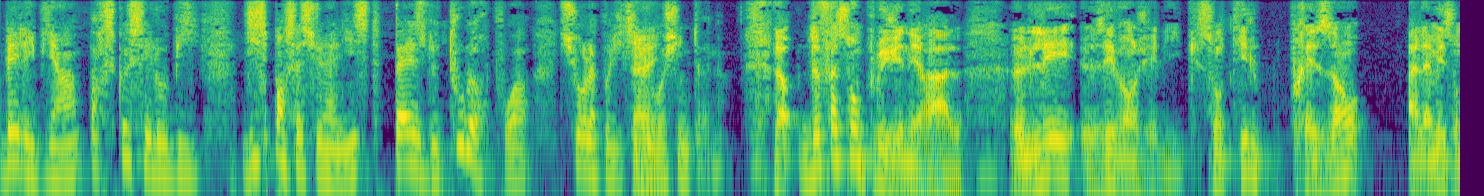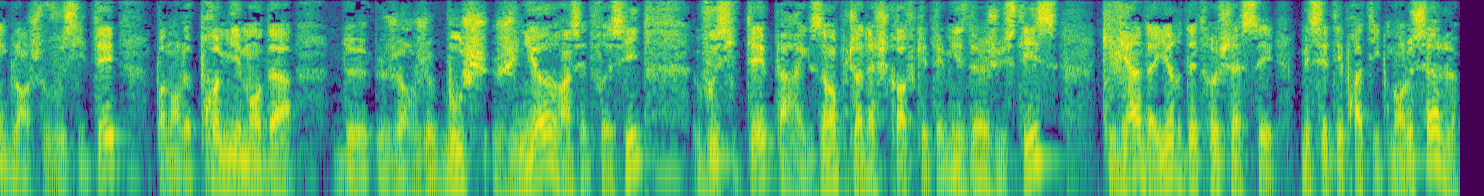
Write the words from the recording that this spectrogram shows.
bel et bien parce que ces lobbies dispensationalistes pèsent de tout leur poids sur la politique Oui. de Washington. Alors, de façon plus générale, euh, les évangéliques sont-ils présents à la Maison Blanche Vous citez, pendant le premier mandat de George Bush Jr., hein, cette fois-ci, vous citez par exemple John Ashcroft, qui était ministre de la Justice, qui vient d'ailleurs d'être chassé. Mais c'était pratiquement le seul.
